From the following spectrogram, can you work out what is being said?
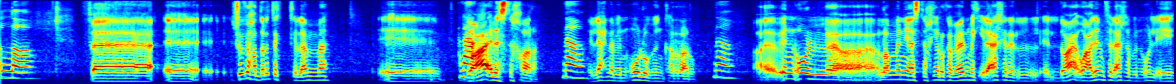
الله. ف آه، شوفي حضرتك لما دعاء الاستخارة. نعم. اللي إحنا بنقوله وبنكرره. نعم. آه، بنقول آه، اللهم إني أستخيرك بعلمك إلى آخر ال- الدعاء وبعدين في الآخر بنقول إيه؟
